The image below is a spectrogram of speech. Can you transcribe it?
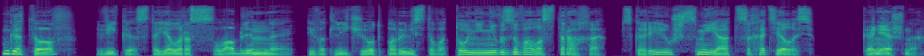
«Готов?» Вика стояла расслабленная и, в отличие от порывистого Тони, не вызывала страха. Скорее уж смеяться хотелось. «Конечно».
